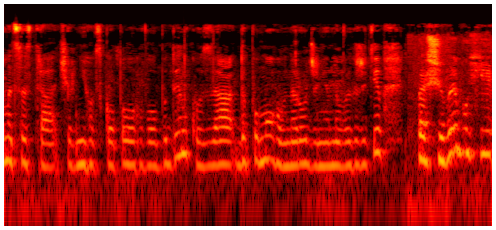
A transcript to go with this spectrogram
Медсестра Чернігівського пологового будинку за допомогу в народженні нових життів. перші вибухи.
